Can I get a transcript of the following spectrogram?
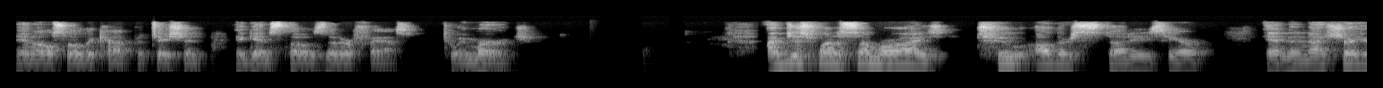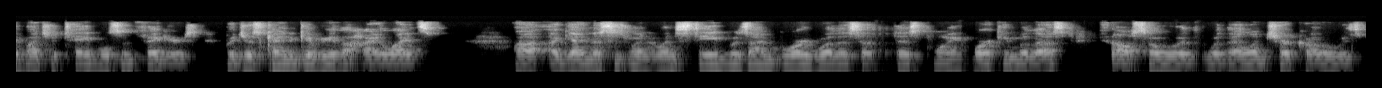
and also the competition against those that are fast to emerge. I just want to summarize two other studies here and then not show you a bunch of tables and figures, but just kind of give you the highlights. Uh, again, this is when, when Steve was on board with us at this point, working with us, and also with, with Ellen Chirco, who was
